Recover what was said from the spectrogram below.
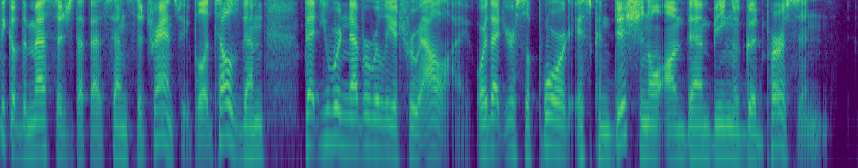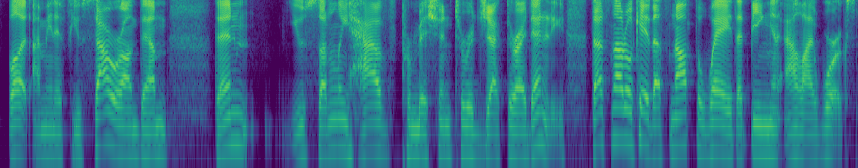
think of the message that that sends to trans people. It tells them that you were never really a true ally or that your support is conditional on them being a good person. But I mean, if you sour on them, then you suddenly have permission to reject their identity. That's not okay. That's not the way that being an ally works.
